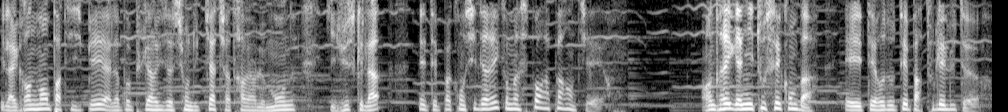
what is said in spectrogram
il a grandement participé à la popularisation du catch à travers le monde, qui jusque-là n'était pas considéré comme un sport à part entière. André gagnait tous ses combats et était redouté par tous les lutteurs.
